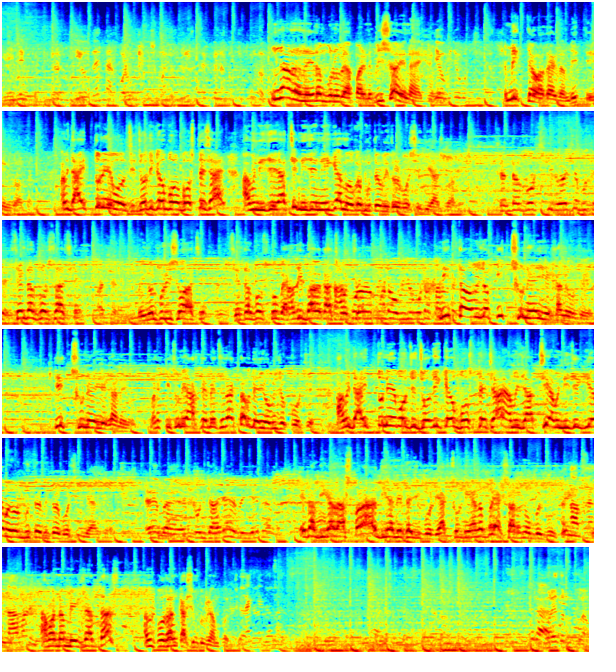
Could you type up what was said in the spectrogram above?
এজেন্টকে ভিতরে ঢুকিয়েও দেয় তার পরবর্তী সময় পুলিশ থাকবে না না না না এরকম কোনো ব্যাপার নেই বিষয় না এখানে। অভিযোগ মিথ্যে কথা একদম ভিত্তিহীন কথা। আমি দায়িত্ব নিয়ে বলছি যদি কেউ ব- বসতে চায় আমি নিজে যাচ্ছি নিজে নিয়ে গিয়ে আমি ওকে বুথের ভিতরে বসিয়ে দিয়ে আসব আমি। সেন্ট্রাল ফোর্স কি রয়েছে বুথে? সেন্ট্রাল ফোর্স আছে। আচ্ছা। বেঙ্গল পুলিশও আছে। সেন্ট্রাল ফোর্স খুব অ্যাক্টিভ ভাবে কাজ করছে। মিথ্যা অভিযোগ কিচ্ছু নেই এখানে ওদের। কিচ্ছু নেই এখানে। মানে কিছু নিয়ে আঁকড়ে বেঁচে থাকতে হবে এই অভিযোগ করছে। আমি দায়িত্ব নিয়ে বলছি যদি কেউ বসতে চায় আমি যাচ্ছি আমি নিজে গিয়ে আমি ওর বুথের ভিতরে বসিয়ে দিয়ে আসব। এ, এ, কোন জায়গায় এটা দীঘা দাসপাড়া আর দীঘা নেতাজি বলি একশো নিরানব্বই একশো আটানব্বই আর আমার নাম মেঘনাথ দাস আমি প্রধান কাশিমপুর গ্রাম পঞ্চায়েত। তো ঢুকলাম।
